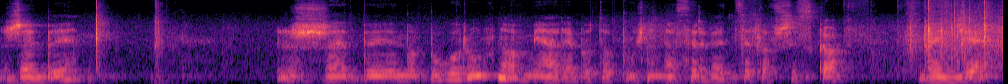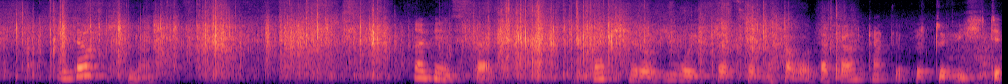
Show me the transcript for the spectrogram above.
żeby żeby no było równo w miarę, bo to później na serwetce to wszystko będzie widoczne. No więc tak, tak się robiło i pracowało. Ta kalka to rzeczywiście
